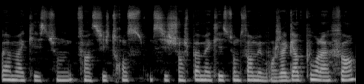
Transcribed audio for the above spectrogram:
pas ma question, enfin si je trans, si je change pas ma question de fin, mais bon, je la garde pour la fin.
